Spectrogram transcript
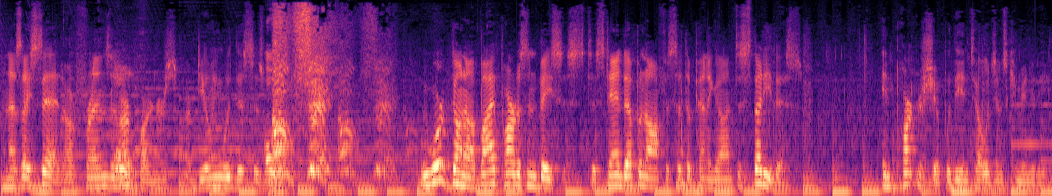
And as I said, our friends and our partners are dealing with this as well. Oh, shit! Oh, shit! We worked on a bipartisan basis to stand up an office at the Pentagon to study this, in partnership with the intelligence community,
